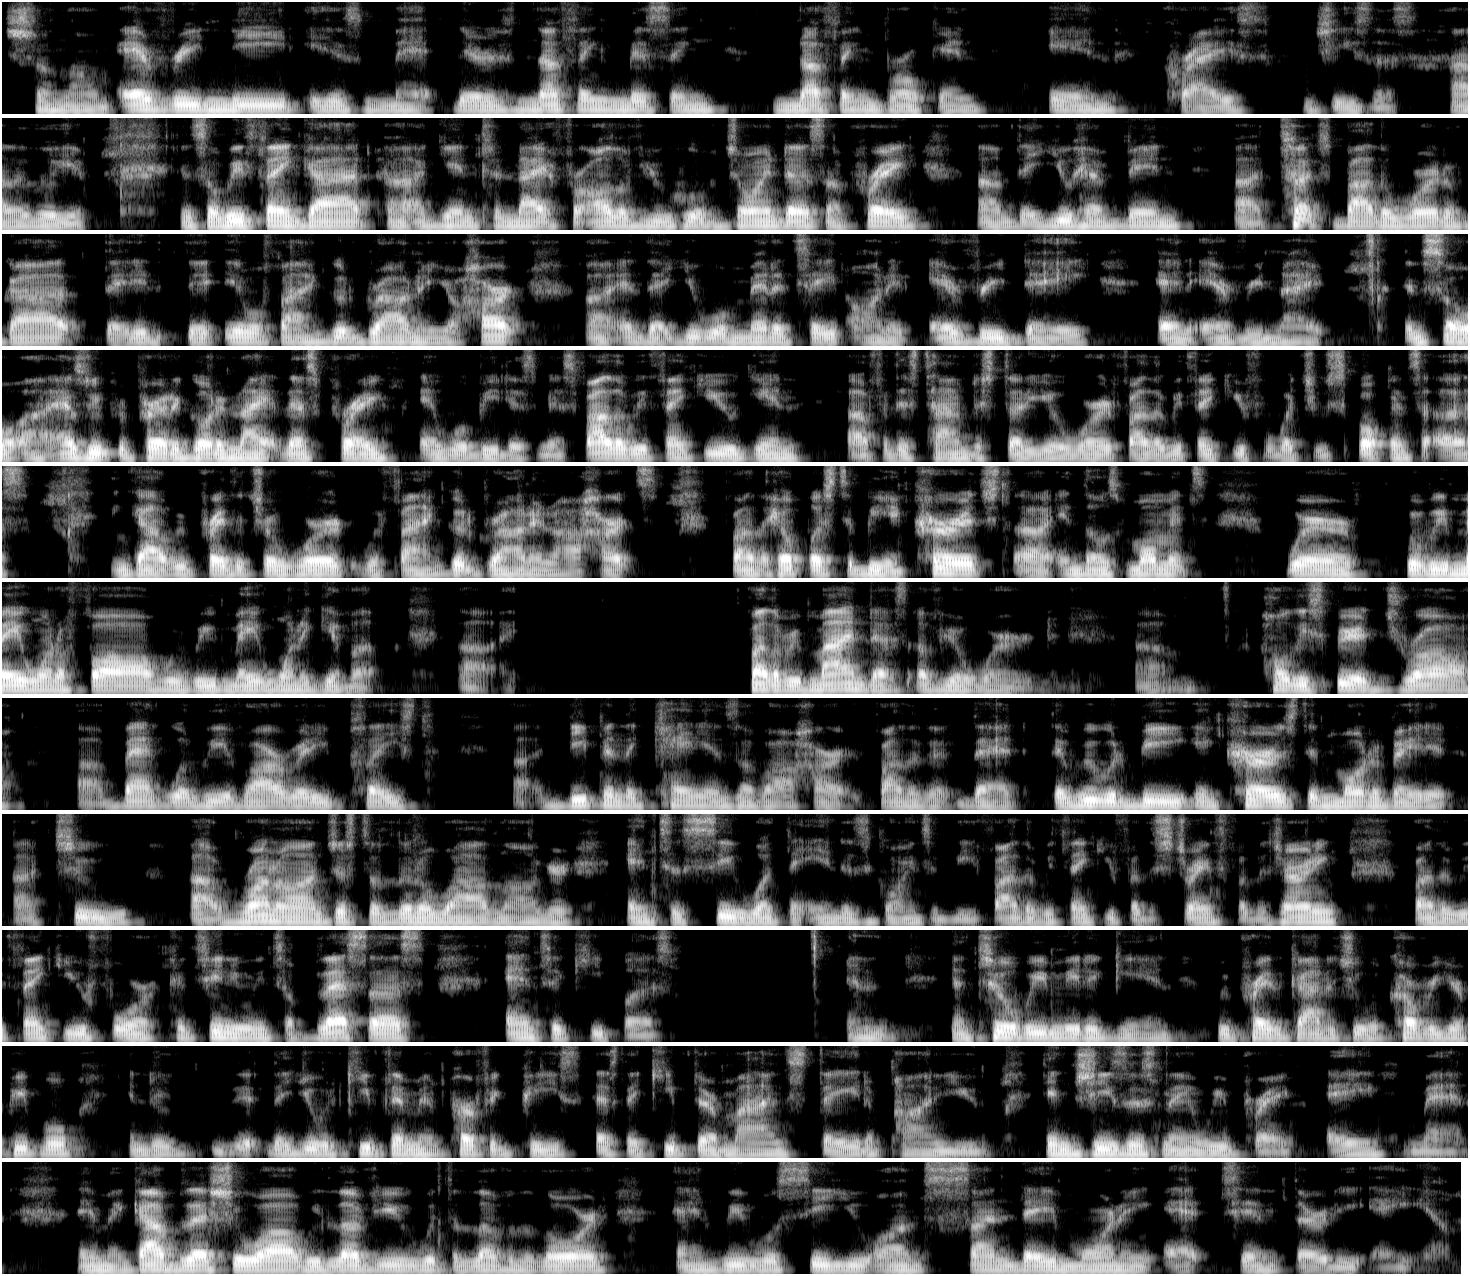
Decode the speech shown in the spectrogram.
shalom. Every need is met. There is nothing missing, nothing broken in Christ Jesus. Hallelujah. And so we thank God uh, again tonight for all of you who have joined us. I pray um, that you have been uh, touched by the word of God, that it, that it will find good ground in your heart, uh, and that you will meditate on it every day and every night. And so, uh, as we prepare to go tonight, let's pray and we'll be dismissed. Father, we thank you again uh, for this time to study your word. Father, we thank you for what you've spoken to us. And God, we pray that your word would find good ground in our hearts. Father, help us to be encouraged uh, in those moments where where we may want to fall, where we may want to give up. Uh, Father, remind us of your word. Um, Holy Spirit, draw uh, back what we've already placed uh, deep in the canyons of our heart, Father, that that, that we would be encouraged and motivated uh, to uh, run on just a little while longer and to see what the end is going to be. Father, we thank you for the strength for the journey. Father, we thank you for continuing to bless us and to keep us. And until we meet again, we pray, God, that you will cover your people and that you would keep them in perfect peace as they keep their minds stayed upon you. In Jesus' name we pray. Amen. Amen. God bless you all. We love you with the love of the Lord. And we will see you on Sunday morning at 10 30 a.m.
